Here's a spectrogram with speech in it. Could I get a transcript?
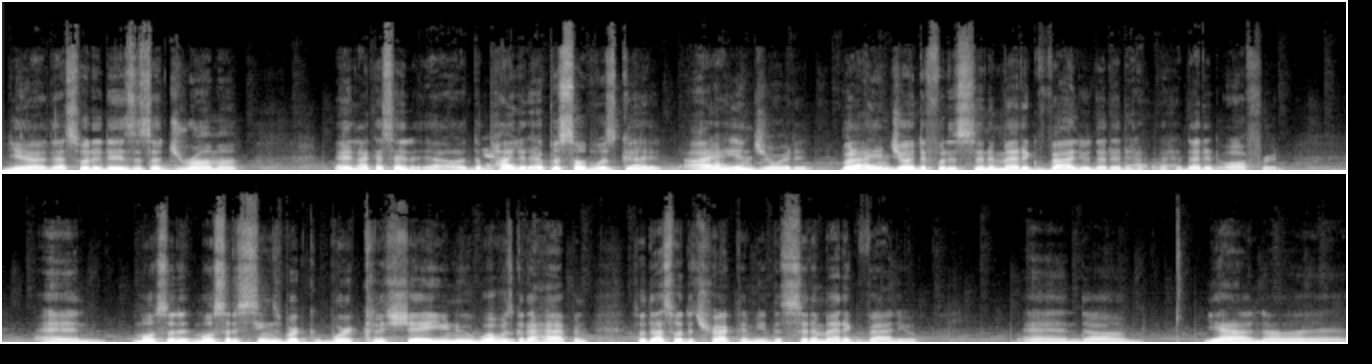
Yeah, that's what it is. It's a drama. And like I said, uh, the pilot episode was good. I enjoyed it, but I enjoyed it for the cinematic value that it ha- that it offered. And most of the most of the scenes were were cliche. You knew what was gonna happen, so that's what attracted me, the cinematic value. And um, yeah, no,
